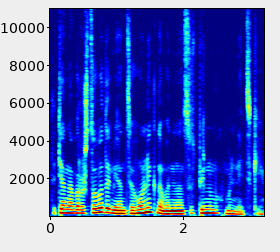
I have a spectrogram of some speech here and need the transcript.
Тетяна Ворожцова, Дем'ян Цегольник. Новини на Суспільному. Хмельницький.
